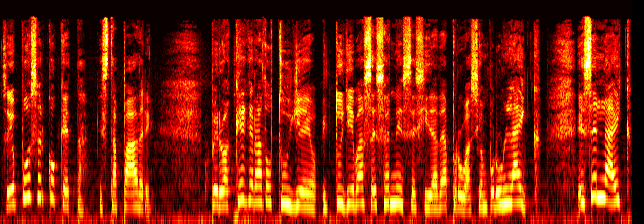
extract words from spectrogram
O sea, yo puedo ser coqueta, está padre. Pero ¿a qué grado tú, lle- tú llevas esa necesidad de aprobación por un like? Ese like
